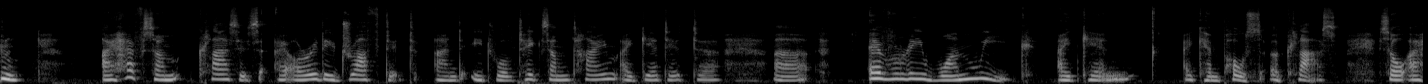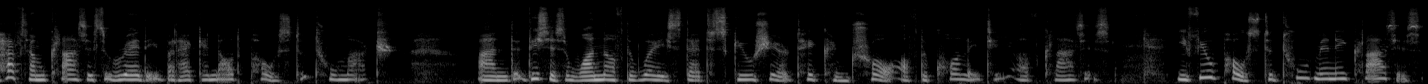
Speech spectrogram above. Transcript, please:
I have some classes I already drafted, and it will take some time. I get it uh, uh, every one week. I can I can post a class. So I have some classes ready, but I cannot post too much. And this is one of the ways that Skillshare take control of the quality of classes. If you post too many classes,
